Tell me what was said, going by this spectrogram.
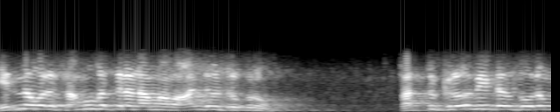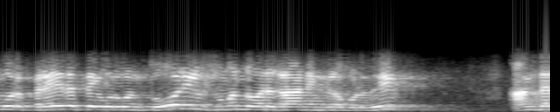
என்ன ஒரு சமூகத்தில் நாம் வாழ்ந்துகிட்டு இருக்கிறோம்? பத்து கிலோமீட்டர் தூரம் ஒரு பிரேதத்தை ஒருவன் தோளில் சுமந்து வருகிறான் என்கிற பொழுது அந்த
